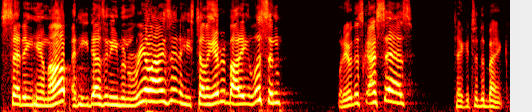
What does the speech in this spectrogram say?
setting him up, and he doesn't even realize it. He's telling everybody, listen, Whatever this guy says, take it to the bank.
